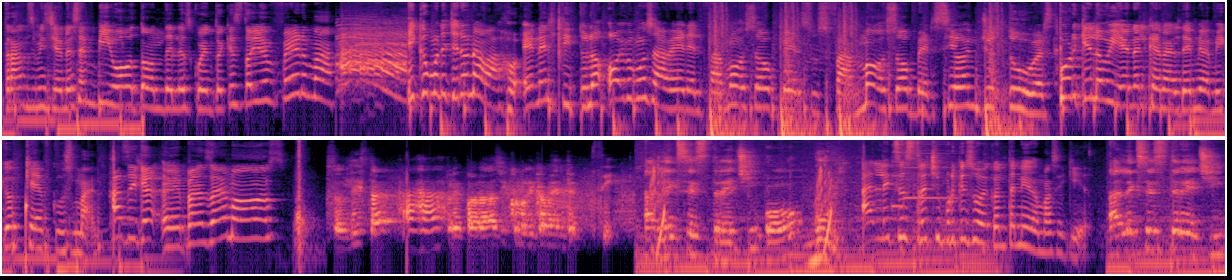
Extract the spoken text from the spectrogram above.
transmisiones en vivo donde les cuento que estoy enferma. ¡Ah! Y como leyeron abajo en el título, hoy vamos a ver el famoso versus famoso versión youtubers porque lo vi en el canal de mi amigo Kev Guzmán. Así que empecemos. ¿Estás lista? Ajá. ¿Preparada psicológicamente? Sí. Alex Estrechi o Bully. Alex Stretchy porque sube contenido más seguido. Alex Estrechi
